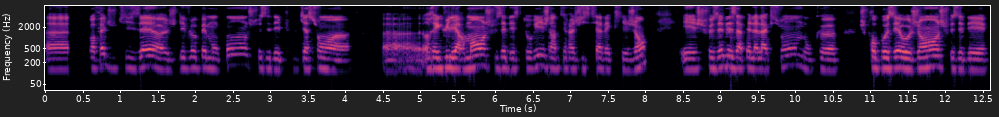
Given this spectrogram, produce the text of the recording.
en fait, j'utilisais, je développais mon compte, je faisais des publications euh, régulièrement, je faisais des stories, j'interagissais avec les gens et je faisais des appels à l'action. Donc, euh, je proposais aux gens, je faisais des,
